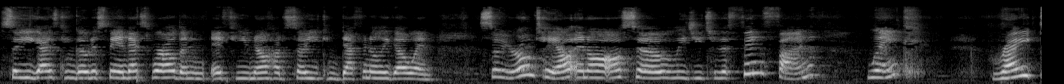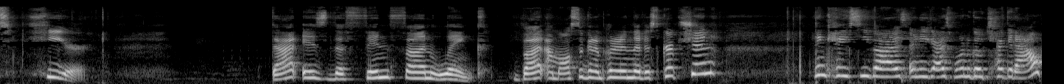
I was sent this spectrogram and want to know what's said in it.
So you guys can go to Spandex World, and if you know how to sew, you can definitely go and sew your own tail. And I'll also lead you to the FinFun link right here. That is the FinFun link. But I'm also going to put it in the description in case you guys, and you guys want to go check it out.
